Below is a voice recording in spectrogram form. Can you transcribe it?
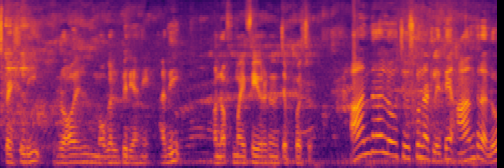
స్పెషల్లీ రాయల్ మొగల్ బిర్యానీ అది వన్ ఆఫ్ మై ఫేవరెట్ అని చెప్పుకోవచ్చు. ఆంధ్రాలో చూసుకున్నట్లయితే ఆంధ్రాలో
